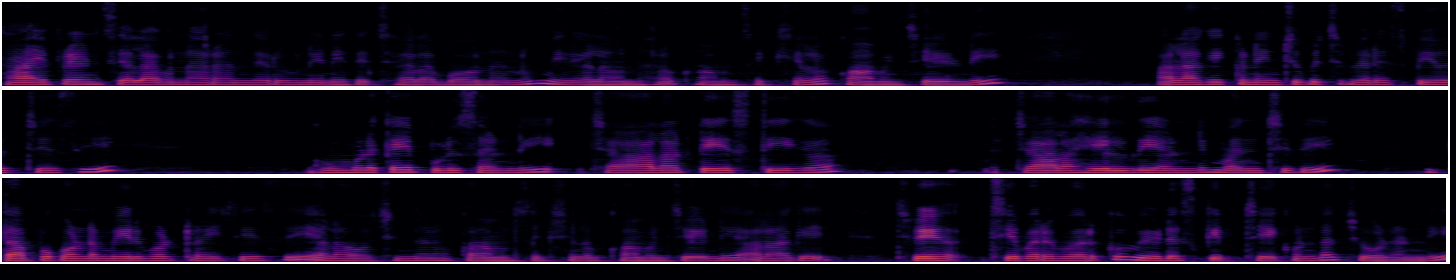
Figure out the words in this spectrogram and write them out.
హాయ్ ఫ్రెండ్స్ ఎలా ఉన్నారు అందరూ? నేనైతే చాలా బాగున్నాను. మీరు ఎలా ఉన్నారో కామెంట్ సెక్షన్లో కామెంట్ చేయండి. అలాగే ఇక్కడ నేను చూపించే రెసిపీ వచ్చేసి గుమ్మడికాయ పులుసు అండి. చాలా టేస్టీగా చాలా హెల్దీ అండి మంచిది. తప్పకుండా మీరు కూడా ట్రై చేసి ఎలా వచ్చిందో నాకు కామెంట్ సెక్షన్లో కామెంట్ చేయండి. అలాగే చివరి వరకు వీడియో స్కిప్ చేయకుండా చూడండి.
